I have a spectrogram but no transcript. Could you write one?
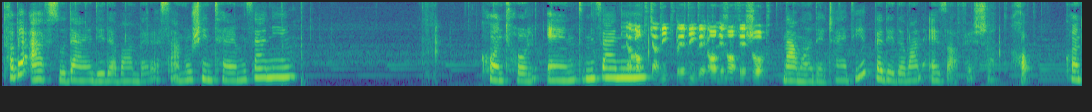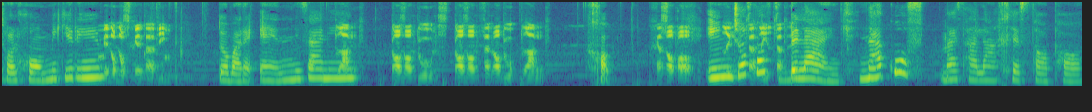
تا به افزودن دیدبان برسم. روش اینتر می‌زنیم. کنترل اند می‌زنیم. نماد جدید به دیدبان اضافه شد. خب کنترل هوم می‌گیریم. دوباره ان می‌زنیم. خب. اینجا گفت بلنک. نگفت مثلا خستاپا.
